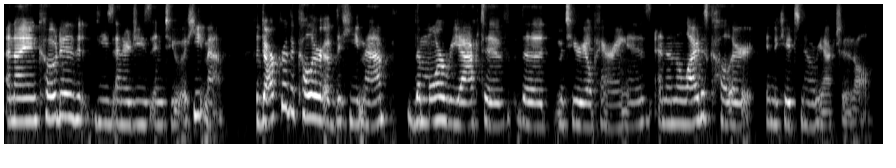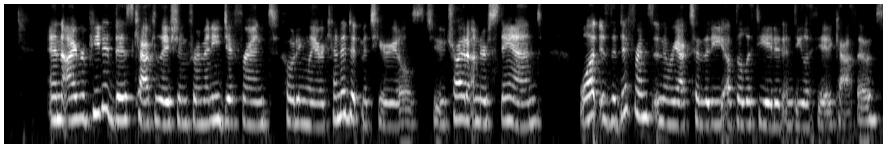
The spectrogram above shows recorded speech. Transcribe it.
and I encoded these energies into a heat map. The darker the color of the heat map, the more reactive the material pairing is, and then the lightest color indicates no reaction at all. And I repeated this calculation for many different coating layer candidate materials to try to understand what is the difference in the reactivity of the lithiated and delithiated cathodes,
